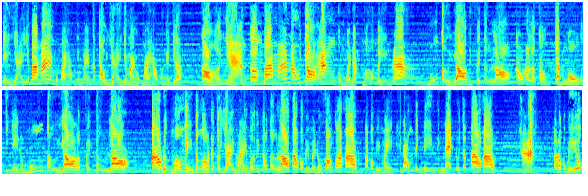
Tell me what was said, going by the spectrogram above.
Chị dạy cho ba má em một bài học, nhưng mà em cái tao dạy cho mày một bài học nghe chưa? Còn ở nhà ăn cơm, ba má nấu cho ăn, còn bài đặt mở miệng ra, muốn tự do thì phải tự lo. Câu đó là câu châm ngôn của chị nhi rồi, muốn tự do là phải tự lo. Tao được mở miệng, tao ngồi đây tao dạy mày, bởi vì tao tự lo, tao có biểu mày nuôi con tao không? Tao có biểu mày đóng tiền điện, tiền nét rồi cho tao không? Hả? Tao đâu có biểu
